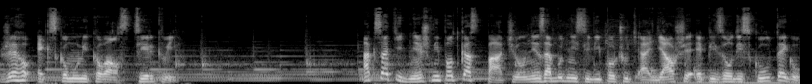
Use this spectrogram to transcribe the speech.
že ho exkomunikoval z cirkvy. Ak sa ti dnešný podcast páčil, nezabudni si vypočuť aj ďalšie epizódy z Kultegu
